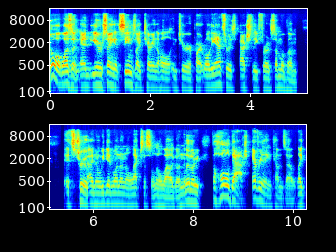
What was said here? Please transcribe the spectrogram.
No, it wasn't. And you're saying it seems like tearing the whole interior apart. Well, the answer is actually for some of them, it's true. I know we did one on a Lexus a little while ago, and literally the whole dash, everything comes out. Like,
